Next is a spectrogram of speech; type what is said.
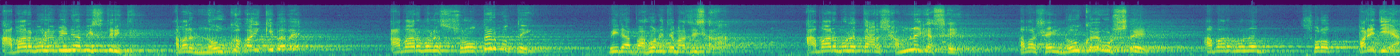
আবার বলে বিনা মিস্ত্রিতে, আবার নৌকা হয় কীভাবে? আবার বলে স্রোতের মধ্যেই বিনা বাহনিতে মাঝি ছাড়া। আবার বলে তার সামনে গেছে আবার সেই নৌকায় উঠছে আবার বলে স্রোত পাড়ি দিয়া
